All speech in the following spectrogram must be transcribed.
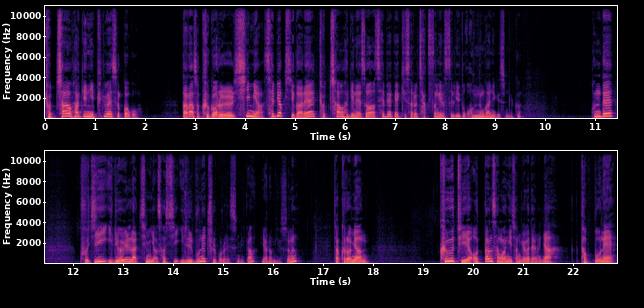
교차 확인이 필요했을 거고 따라서 그거를 심야 새벽 시간에 교차 확인해서 새벽에 기사를 작성했을 리도 없는 거 아니겠습니까? 근데 굳이 일요일 아침 6시 1분에 출고를 했습니다. 연합뉴스는. 자, 그러면 그 뒤에 어떤 상황이 전개가 되느냐? 덕분에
